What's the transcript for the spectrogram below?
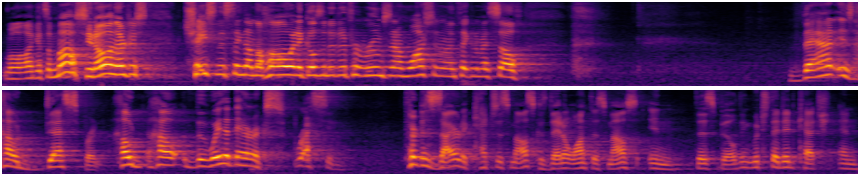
well, like it's a mouse, you know, and they're just chasing this thing down the hall, and it goes into different rooms, and I'm watching them and I'm thinking to myself, that is how desperate, how, how the way that they are expressing their desire to catch this mouse because they don't want this mouse in this building, which they did catch, and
